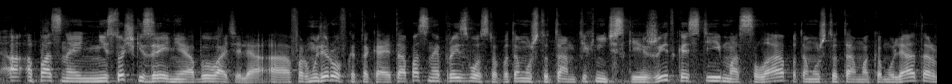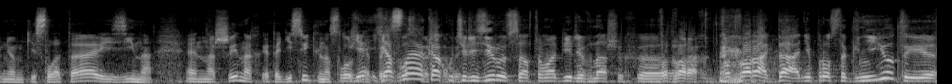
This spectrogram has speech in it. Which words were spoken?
опасное не с точки зрения обывателя, а формулировка такая. Это опасное производство, потому что там технические жидкости, масла, потому что там аккумулятор, в нем кислота, резина э, на шинах. Это действительно сложное я. Я знаю, как чтобы... утилизируются автомобили в наших... Э, во дворах. Во дворах, да. Они просто гниют и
